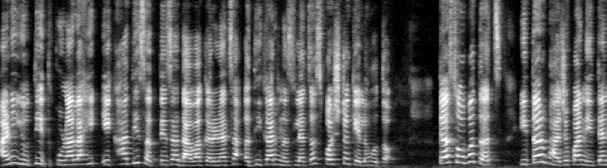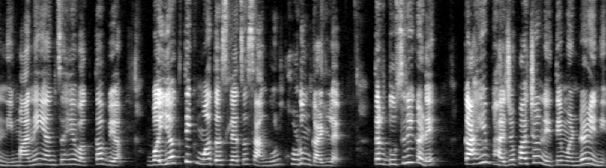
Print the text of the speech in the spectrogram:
आणि युतीत कुणालाही एकहाती सत्तेचा दावा करण्याचा अधिकार नसल्याचं स्पष्ट केलं होतं. त्यासोबतच इतर भाजपा नेत्यांनी माने यांचं हे वक्तव्य वैयक्तिक मत असल्याचं सांगून खोडून काढलंय. तर दुसरीकडे काही भाजपाच्या नेते मंडळींनी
